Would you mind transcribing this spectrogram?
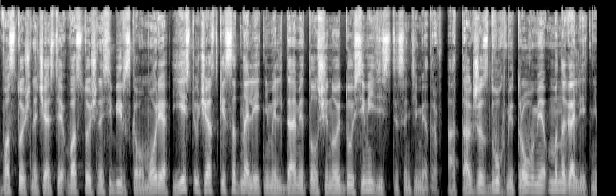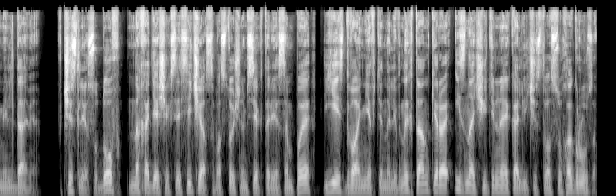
В восточной части Восточно-Сибирского моря есть участки с однолетними льдами толщиной до 70 сантиметров, а также с двухметровыми многолетними льдами. В числе судов, находящихся сейчас в восточном секторе СМП, есть два нефтеналивных танкера и значительное количество сухогрузов.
